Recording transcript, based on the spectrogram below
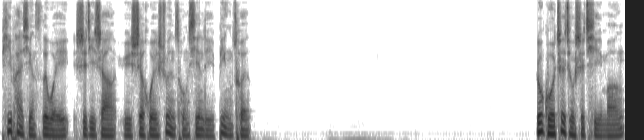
批判性思维实际上与社会顺从心理并存。如果这就是启蒙，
